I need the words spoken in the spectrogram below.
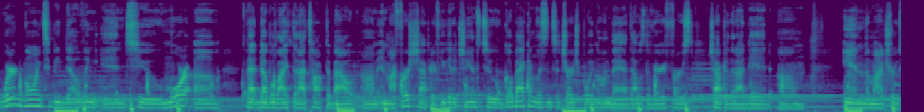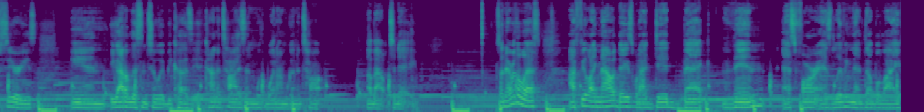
we're going to be delving into more of that double life that I talked about um, in my first chapter. If you get a chance to go back and listen to Church Boy Gone Bad, that was the very first chapter that I did um, in the My Truth series. And you got to listen to it because it kind of ties in with what I'm going to talk about today. So, nevertheless, I feel like nowadays what I did back then, as far as living that double life,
